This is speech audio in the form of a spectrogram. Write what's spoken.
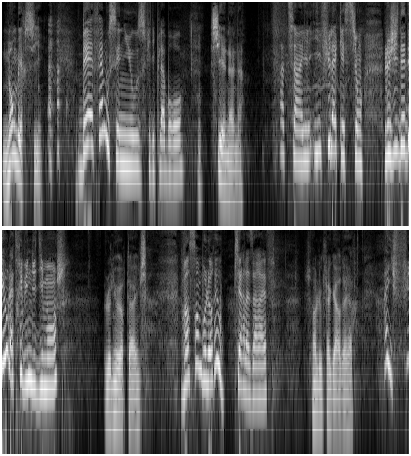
Non, merci. BFM ou CNews, Philippe Labro? CNN. Ah tiens, il, il fut la question. Le JDD ou la tribune du dimanche? Le New York Times. Vincent Bolloré ou Pierre Lazareff? Jean-Luc Lagardère. Ah, il fuit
